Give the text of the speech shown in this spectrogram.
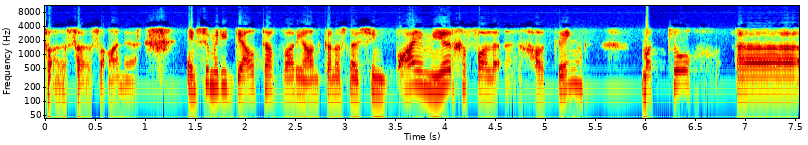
ver, ver, verander. En so met die delta variant kan ons nou sien baie meer gevalle in Gauteng, maar tog uh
